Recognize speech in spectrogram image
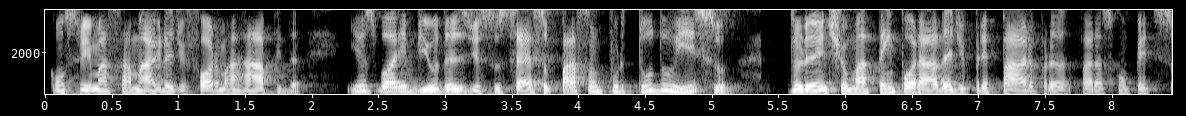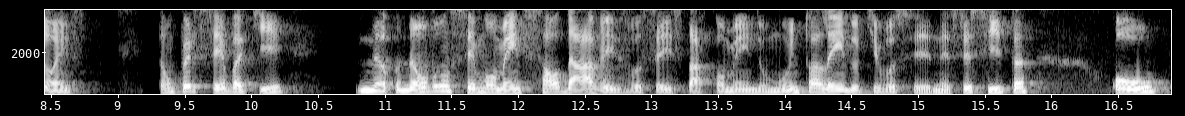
construir massa magra de forma rápida. E os bodybuilders de sucesso passam por tudo isso durante uma temporada de preparo pra, para as competições. Então perceba que não, não vão ser momentos saudáveis você estar comendo muito além do que você necessita ou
